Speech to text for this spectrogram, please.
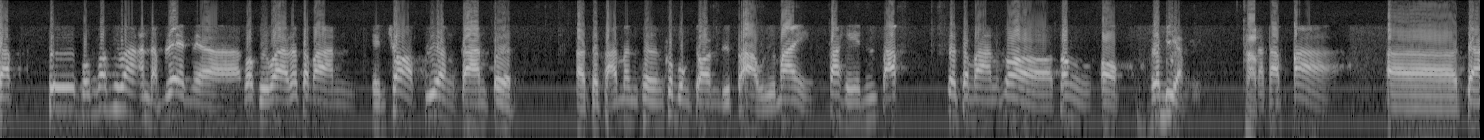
ครับคือผมก็คิดว่าอันดับแรกเนี่ย ก็คือว่ารัฐบาลเห็นชอบเรื่องการเปิดอ่า สถานบันเทิงครบวงจรหรือเปล่าหรือไม่ ถ้าเห็นปั๊บรัฐบาลก็ต้องออกระเบียบครับ นะครับว่าอ่าจะ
